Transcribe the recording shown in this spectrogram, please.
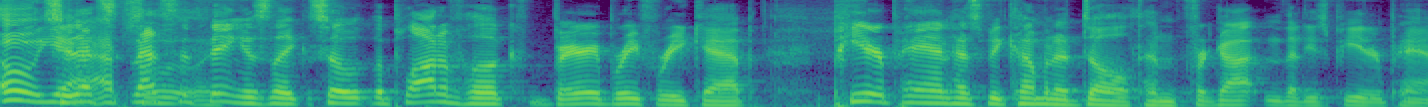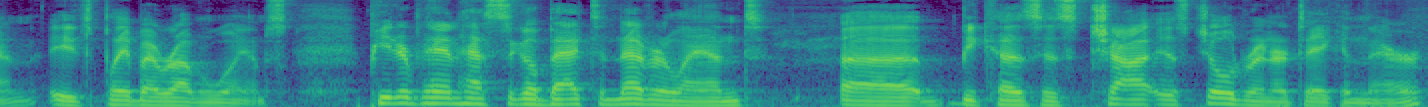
Oh yeah, See, that's absolutely. that's the thing is like so the plot of Hook. Very brief recap: Peter Pan has become an adult and forgotten that he's Peter Pan. He's played by Robin Williams. Peter Pan has to go back to Neverland uh, because his chi- his children are taken there.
